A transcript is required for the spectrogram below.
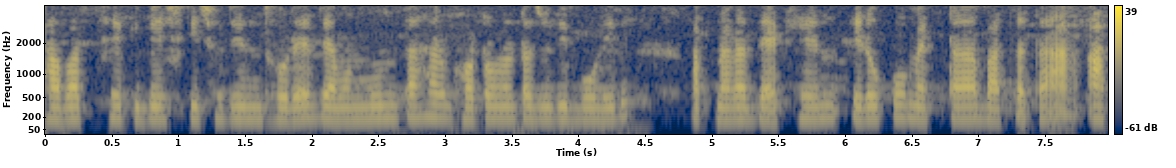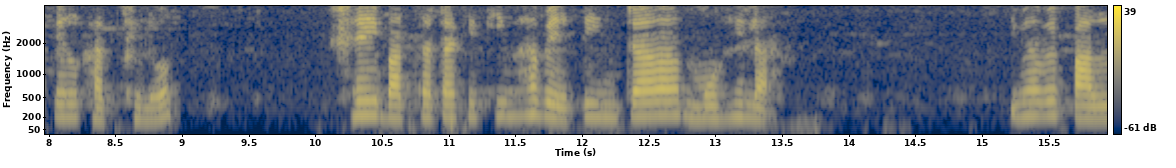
ভাবাচ্ছে কি বেশ কিছুদিন ধরে যেমন মুনতাহার ঘটনাটা যদি বলি আপনারা দেখেন এরকম একটা বাচ্চাটা আপেল খাচ্ছিল। সেই বাচ্চাটাকে কীভাবে তিনটা মহিলা কীভাবে পারল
